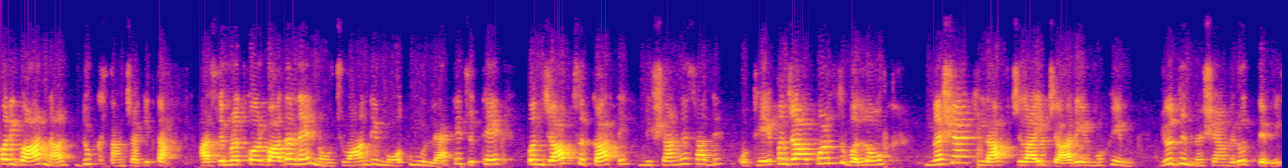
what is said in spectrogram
ਪਰਿਵਾਰ ਨਾਲ ਦੁੱਖ ਸਾਂਝਾ ਕੀਤਾ। ਹਰਸਿਮਰਤ ਕੌਰ ਬਾਦਲ ਨੇ ਨੌਜਵਾਨ ਦੀ ਮੌਤ ਨੂੰ ਲੈ ਕੇ ਜਿੱਥੇ ਪੰਜਾਬ ਸਰਕਾਰ ਤੇ ਨਿਸ਼ਾਨੇ ਸਾਧੇ, ਉੱਥੇ ਪੰਜਾਬ ਪੁਲਿਸ ਵੱਲੋਂ ਨਸ਼ਿਆਂ ਖਿਲਾਫ ਚਲਾਈ ਜਾ ਰਹੀ ਮੁਹਿੰਮ ਯੁੱਧ ਨਸ਼ਿਆਂ ਵਿਰੁੱਧ ਤੇ ਵੀ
